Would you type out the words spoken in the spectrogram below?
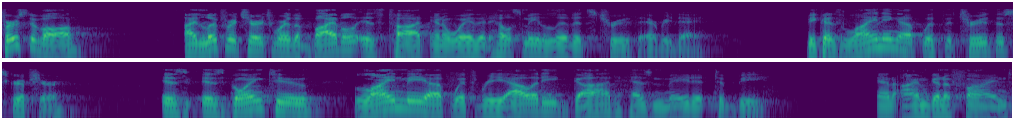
First of all, I look for a church where the Bible is taught in a way that helps me live its truth every day. Because lining up with the truth of Scripture is, is going to line me up with reality God has made it to be. And I'm going to find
